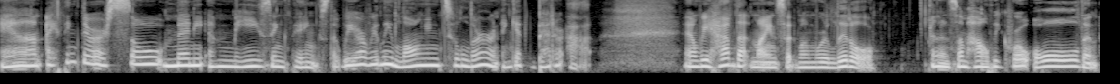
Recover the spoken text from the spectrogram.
And I think there are so many amazing things that we are really longing to learn and get better at. And we have that mindset when we're little and then somehow we grow old and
